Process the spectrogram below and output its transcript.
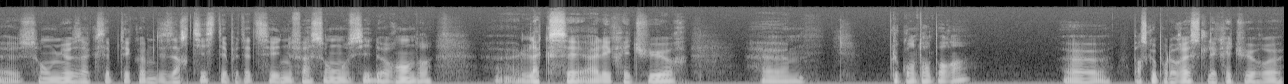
euh, sont mieux acceptés comme des artistes, et peut-être c'est une façon aussi de rendre euh, l'accès à l'écriture euh, plus contemporain. Euh, parce que pour le reste, l'écriture, euh,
